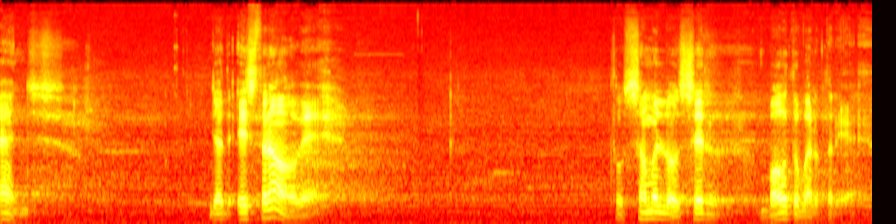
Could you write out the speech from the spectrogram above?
ਇੰਜ ਜਦ ਇਸ ਤਰ੍ਹਾਂ ਹੋਵੇ, ਤਾਂ ਸਮਝ ਲਓ ਸਿਰ ਬਹੁਤ ਵਰਤ ਰਿਹਾ ਹੈ,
